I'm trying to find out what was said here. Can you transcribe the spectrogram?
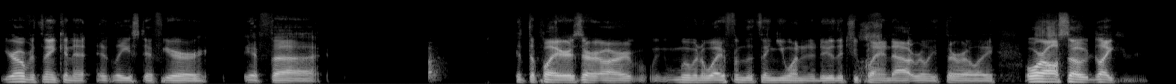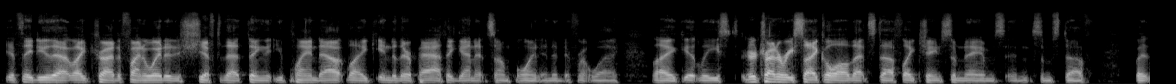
you're overthinking it at least if you're if uh if the players are, are moving away from the thing you wanted to do that you planned out really thoroughly. Or also like if they do that like try to find a way to just shift that thing that you planned out like into their path again at some point in a different way. Like at least or try to recycle all that stuff like change some names and some stuff. But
